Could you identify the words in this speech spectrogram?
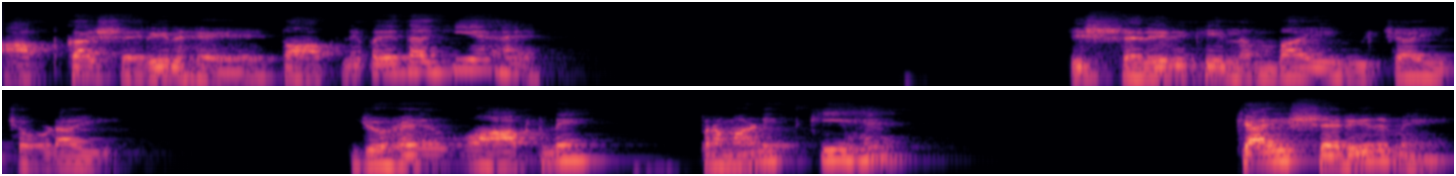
आपका शरीर है तो आपने पैदा किया है। इस शरीर की लंबाई, ऊंचाई, चौड़ाई जो है वो आपने प्रमाणित की है। क्या इस शरीर में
